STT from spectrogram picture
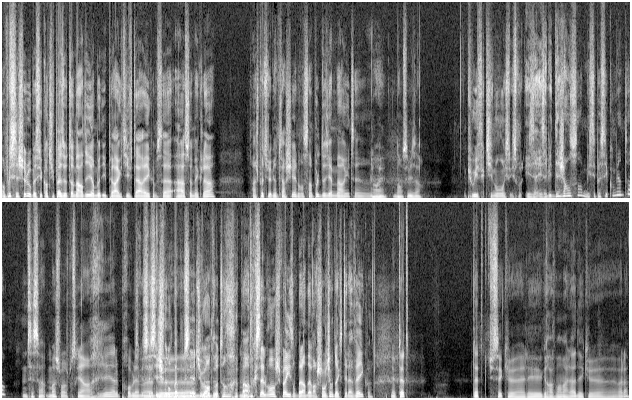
En plus, c'est chelou parce que quand tu passes de Tom Hardy en mode hyperactif, taré comme ça à ce mec-là, enfin, je sais pas, tu dois bien te faire chier, non? C'est un peu le deuxième mari, tu sais. Ouais, non, c'est bizarre. Et puis oui, effectivement, ils, sont- ils sont, ils, ils habitent déjà ensemble, mais c'est passé combien de temps? C'est ça. Moi, je, pense qu'il y a un réel problème. Parce que de- cheveux n'ont pas poussé, tu de- vois, de- entre temps. Paradoxalement, je sais pas, ils ont pas l'air d'avoir changé, on dirait que c'était la veille, quoi. Mais peut-être. Peut-être que tu sais qu'elle est gravement malade et que. euh, voilà.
